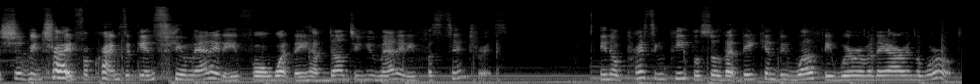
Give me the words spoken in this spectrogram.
should be tried for crimes against humanity for what they have done to humanity for centuries in oppressing people so that they can be wealthy wherever they are in the world.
